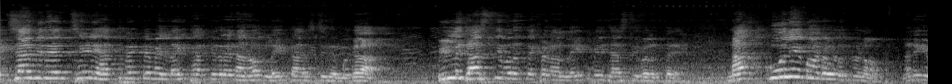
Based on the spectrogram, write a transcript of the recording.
ಎಕ್ಸಾಮ್ ಇದೆ ಅಂತ ಹೇಳಿ ಹತ್ತು ಗಂಟೆ ಮೇಲೆ ಲೈಟ್ ಹಾಕಿದ್ರೆ ನಾನು ಹೋಗಿ ಲೈಟ್ ಹಾರಿಸ್ತಿದ್ದೆ ಮಗ. ಬಿಲ್ ಜಾಸ್ತಿ ಬರುತ್ತೆ ಕಣ ಲೈಟ್ ಬಿಲ್ ಜಾಸ್ತಿ ಬರುತ್ತೆ. ನಾನು ಕೂಲಿ ಮಾಡೋಳು ಕಣ, ನನಗೆ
